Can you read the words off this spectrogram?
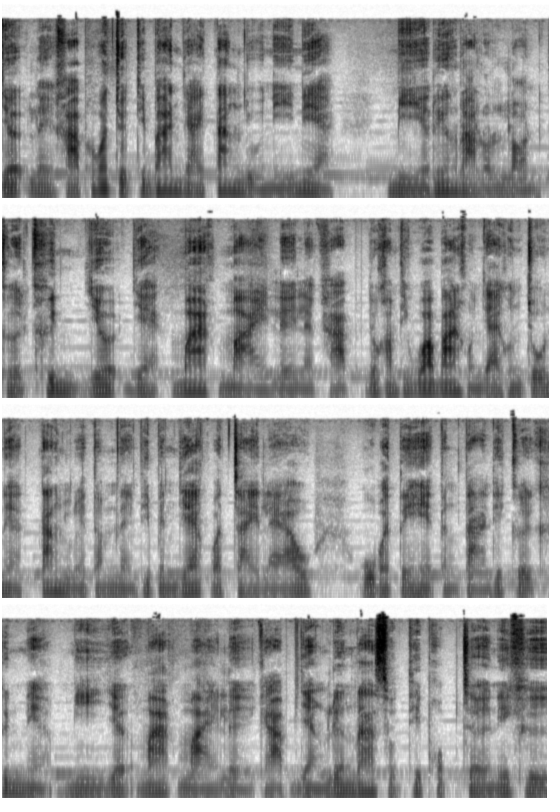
เยอะเลยครับ เพราะว่าจุดที่บ้านยายตั้งอยู่นี้เนี่ย มีเรื่องราวหลอนๆเกิดขึ้นเยอะแยะมากมายเลยแหละครับด้วยความที่ว่าบ้านของยายคุณจูเนี่ยตั้งอยู่ในตำแหน่งที่เป็นแยกวัดใจแล้ว อุบัติเหตุต่างๆ ที่เกิดขึ้นเนี่ยมีเยอะมากมายเลยครับ อย่างเรื่องล่าสุดที่พบเจอนี่คือ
